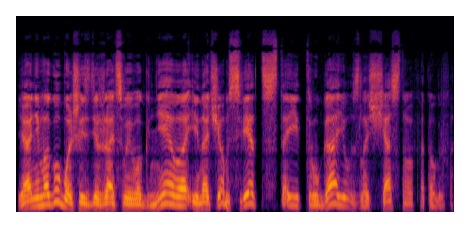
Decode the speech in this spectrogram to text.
Я не могу больше сдержать своего гнева, и на чем свет стоит, ругаю злосчастного фотографа.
